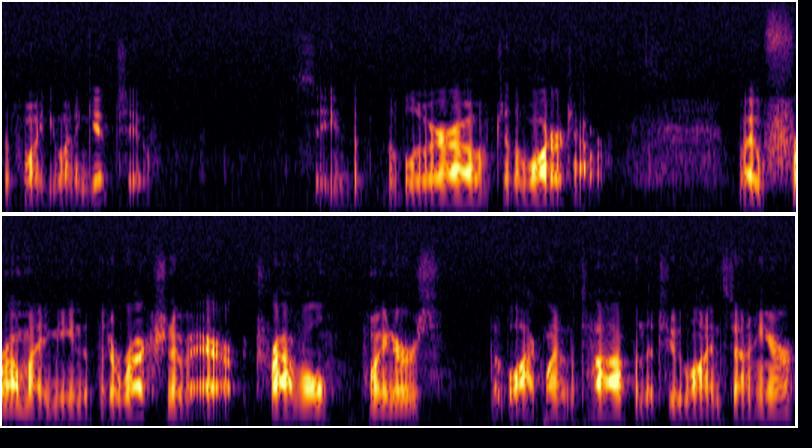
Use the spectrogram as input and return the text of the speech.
the point you want to get to. See, the, the blue to the water tower. By from, I mean that the direction of air, travel pointers, the black line at the top and the two lines down here,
